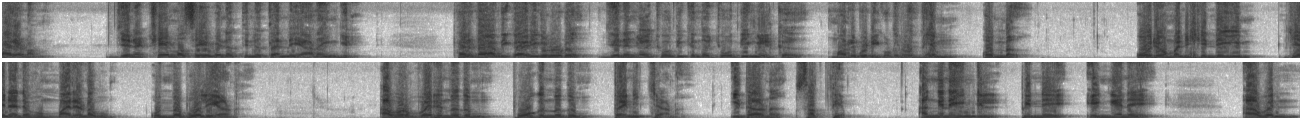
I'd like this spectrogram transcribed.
ഭരണം ജനക്ഷേമ സേവനത്തിന് തന്നെയാണെങ്കിൽ ഭരണാധികാരികളോട് ജനങ്ങൾ ചോദിക്കുന്ന ചോദ്യങ്ങൾക്ക് മറുപടി കൊടുക്കും ചോദ്യം ഒന്ന്. ഓരോ മനുഷ്യന്റെയും ജനനവും മരണവും ഒന്നുപോലെയാണ്. അവർ വരുന്നതും പോകുന്നതും തനിച്ചാണ്. ഇതാണ് സത്യം. അങ്ങനെയെങ്കിൽ പിന്നെ എങ്ങനെ അവൻ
